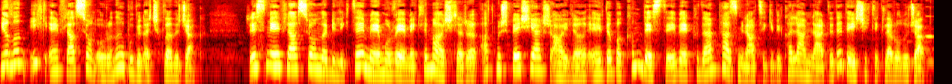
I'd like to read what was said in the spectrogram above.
Yılın ilk enflasyon oranı bugün açıklanacak. Resmi enflasyonla birlikte memur ve emekli maaşları, 65 yaş aylığı, evde bakım desteği ve kıdem tazminatı gibi kalemlerde de değişiklikler olacak.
